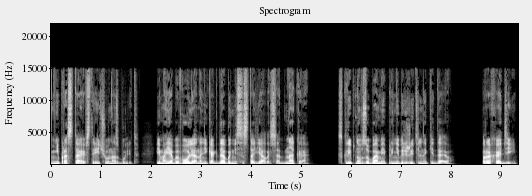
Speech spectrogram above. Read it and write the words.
Непростая встреча у нас будет. И моя бы воля, она никогда бы не состоялась. Однако, скрипнув зубами, пренебрежительно кидаю. «Проходи».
